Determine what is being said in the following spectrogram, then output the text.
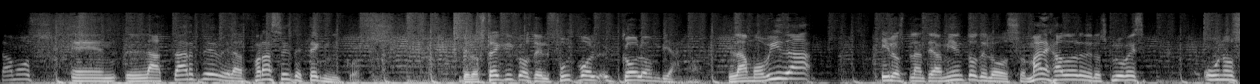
Estamos en la tarde de las frases de técnicos, de los técnicos del fútbol colombiano. La movida y los planteamientos de los manejadores de los clubes. Unos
